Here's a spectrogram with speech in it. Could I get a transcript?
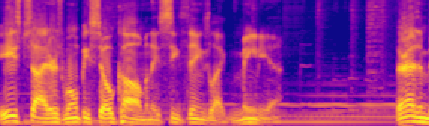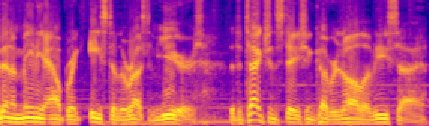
East Siders won't be so calm when they see things like mania. There hasn't been a mania outbreak east of the Rust in years. The detection station covers all of Eastside.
